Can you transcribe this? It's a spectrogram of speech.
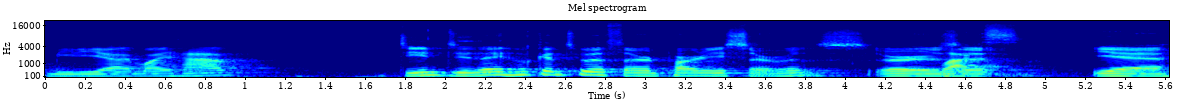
media I might have. Do you, do they hook into a third party service or is Plex. it? Yeah.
